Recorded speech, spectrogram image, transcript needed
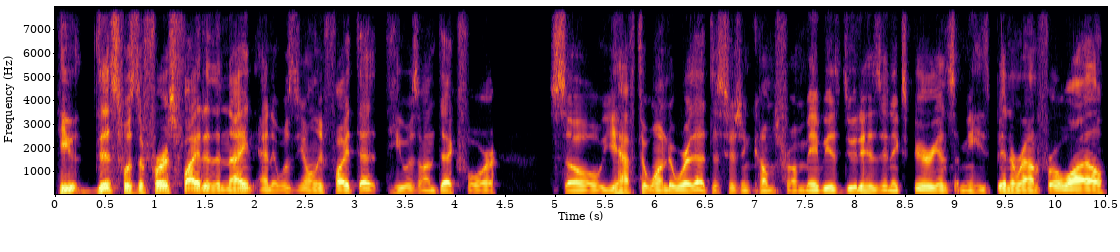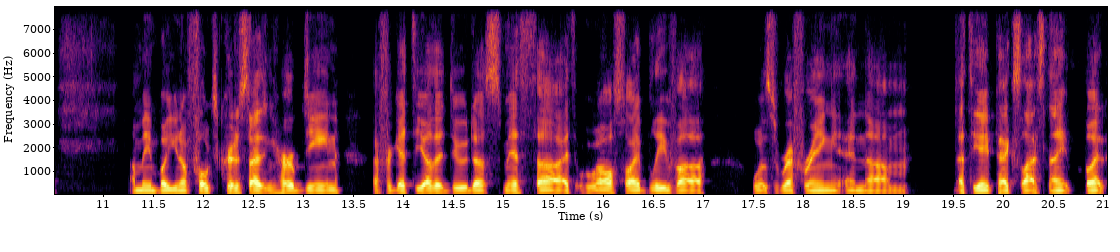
He this was the first fight of the night, and it was the only fight that he was on deck for. So you have to wonder where that decision comes from. Maybe it's due to his inexperience. I mean, he's been around for a while. I mean, but you know, folks criticizing Herb Dean. I forget the other dude, uh, Smith, uh, who also I believe uh, was refereeing in um, at the Apex last night. But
